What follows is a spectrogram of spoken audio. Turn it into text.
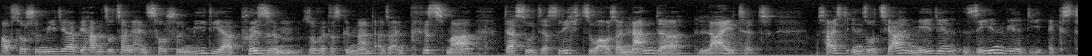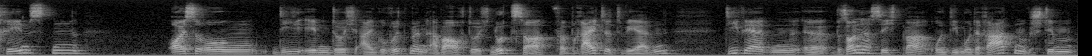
auf Social Media, wir haben sozusagen ein Social Media Prism, so wird das genannt, also ein Prisma, das so das Licht so auseinander leitet. Das heißt, in sozialen Medien sehen wir die extremsten Äußerungen, die eben durch Algorithmen, aber auch durch Nutzer verbreitet werden, die werden äh, besonders sichtbar und die moderaten Stimmen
